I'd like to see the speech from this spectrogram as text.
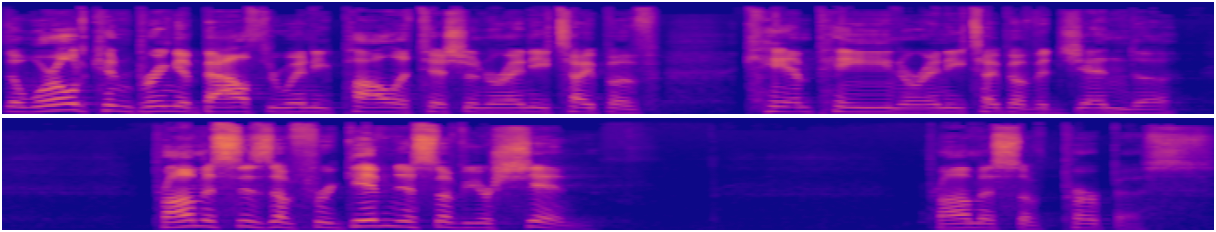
the world can bring about through any politician or any type of campaign or any type of agenda. Promises of forgiveness of your sin. Promise of purpose.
